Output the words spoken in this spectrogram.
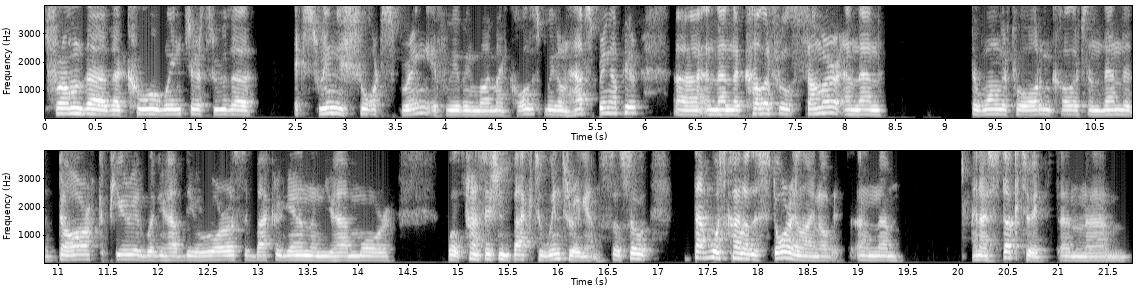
from the, the cool winter through the extremely short spring, if we even might call this. We don't have spring up here. Uh, and then the colorful summer, and then the wonderful autumn colors, and then the dark period when you have the auroras back again, and you have more, well, transition back to winter again. So, so that was kind of the storyline of it, and um, and I stuck to it, and um,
